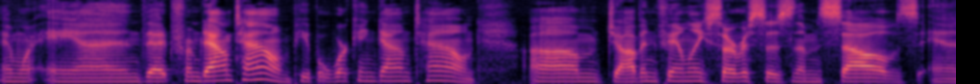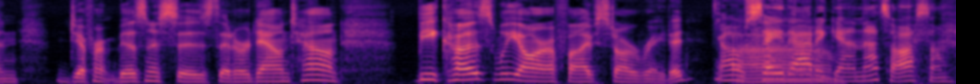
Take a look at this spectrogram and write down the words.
and we're, and that from downtown, people working downtown, um, Job and Family Services themselves, and different businesses that are downtown. Because we are a five star rated, Oh, say that Um, again. That's awesome.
